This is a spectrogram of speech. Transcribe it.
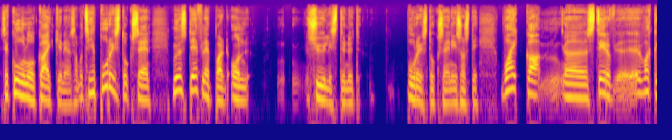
Se kuuluu kaikkinensa, mutta siihen puristukseen myös Def Leppard on syyllistynyt puristukseen isosti. Vaikka, äh, state of, äh, vaikka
